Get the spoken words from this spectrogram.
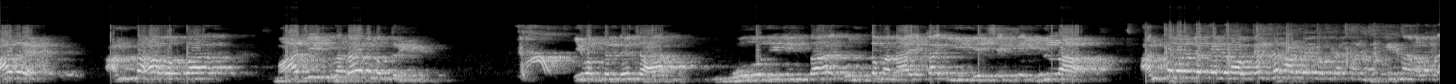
ಆದರೆ ಅಂತಹ ಒಬ್ಬ ಮಾಜಿ ಪ್ರಧಾನಮಂತ್ರಿ ಇವತ್ತಿನ ದಿವಸ ಮೋದಿಗಿಂತ ಉತ್ತಮ ನಾಯಕ ಈ ದೇಶಕ್ಕೆ ಇಲ್ಲ. ಅಂತವರ ಜೊತೆಯಲ್ಲಿ ನಾವು ಕೆಲಸ ಮಾಡಬೇಕು ಅಂತಕ್ಕಂಥ ತೀರ್ಮಾನವನ್ನ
